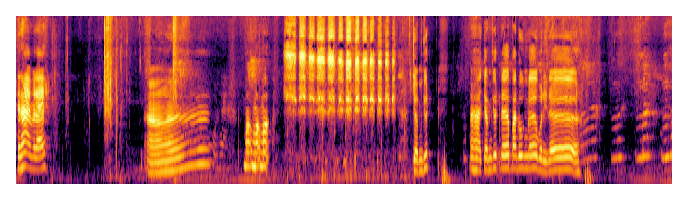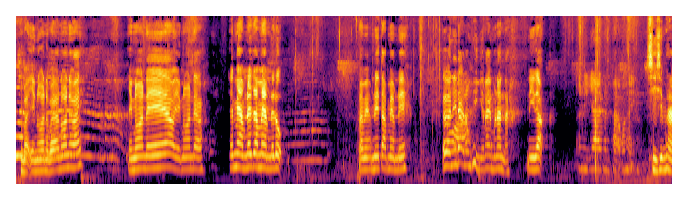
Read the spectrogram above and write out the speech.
เห็นให้ไปได้อ่ามามามาจ อมยุทธมาหาจอมยุทธเด้อปลาดุงเด้อบ่นี่เด้อบะอยากนอนเอาไว้เอานอนได้ไว้อยากนอนแล้วอยากนอนแล้วให้แม่มได้จ้าแม่มได้ดุตาแม่มได้ตาแม่มได้เออนี่ได้น้องพิงยังได้มานั่นนะนี่ละอันนี้ยายเป็นผ่ามาให้สี่สิบห้า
